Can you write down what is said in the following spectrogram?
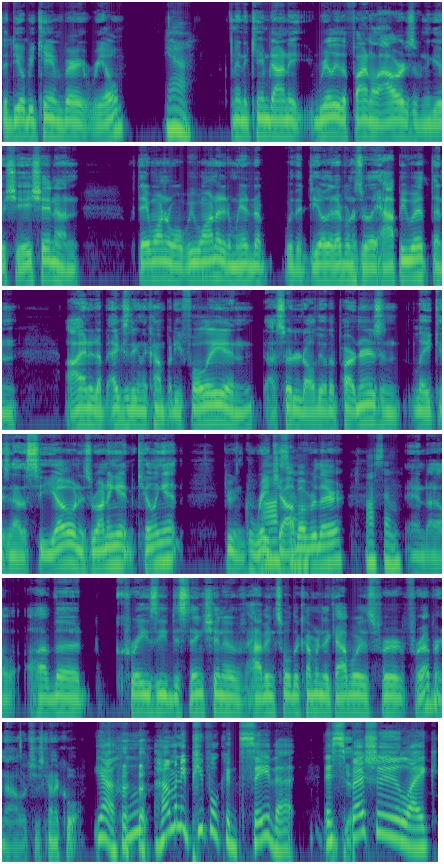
the deal became very real, Yeah. and it came down to really the final hours of negotiation on what they wanted, what we wanted, and we ended up with a deal that everyone was really happy with, and I ended up exiting the company fully, and did all the other partners. And Lake is now the CEO and is running it and killing it, doing a great job over there. Awesome. And I'll I'll have the crazy distinction of having sold the company to the Cowboys for forever now, which is kind of cool. Yeah. Who? how many people could say that? Especially like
